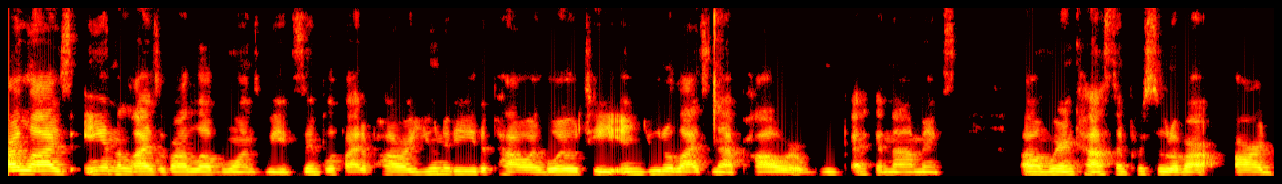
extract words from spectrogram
our lives and the lives of our loved ones. We exemplify the power of unity, the power of loyalty, and utilizing that power of group economics. Um, we're in constant pursuit of our our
